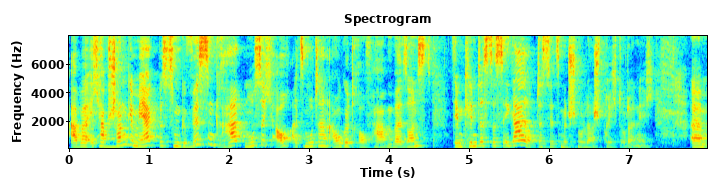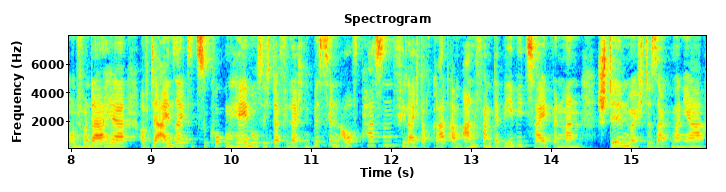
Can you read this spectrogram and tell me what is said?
aber ich habe schon gemerkt, bis zum gewissen Grad muss ich auch als Mutter ein Auge drauf haben, weil sonst dem Kind ist das egal, ob das jetzt mit Schnuller spricht oder nicht. Ähm, und von daher auf der einen Seite zu gucken, hey, muss ich da vielleicht ein bisschen aufpassen, vielleicht auch gerade am Anfang der Babyzeit, wenn man stillen möchte, sagt man ja,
